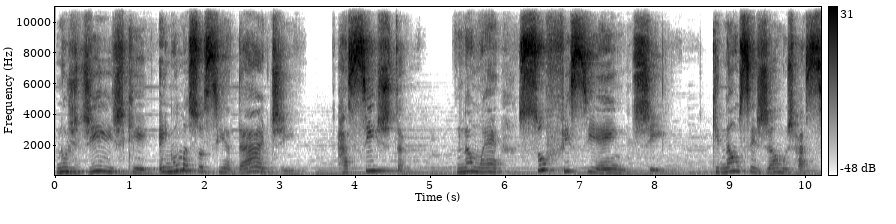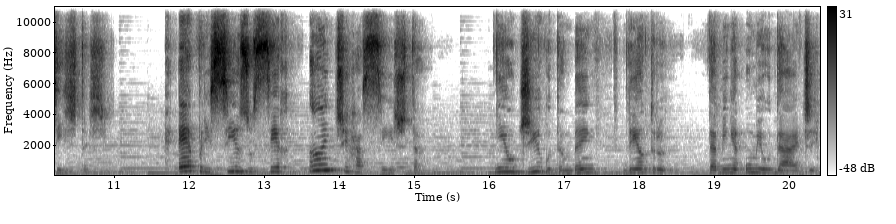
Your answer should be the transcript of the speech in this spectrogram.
nos diz que em uma sociedade racista não é suficiente que não sejamos racistas. É preciso ser antirracista. E eu digo também, dentro da minha humildade,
